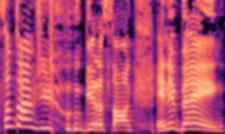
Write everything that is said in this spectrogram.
sometimes you get a song and it bang,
